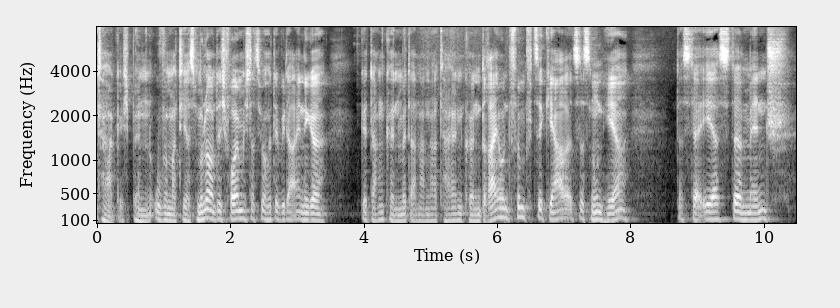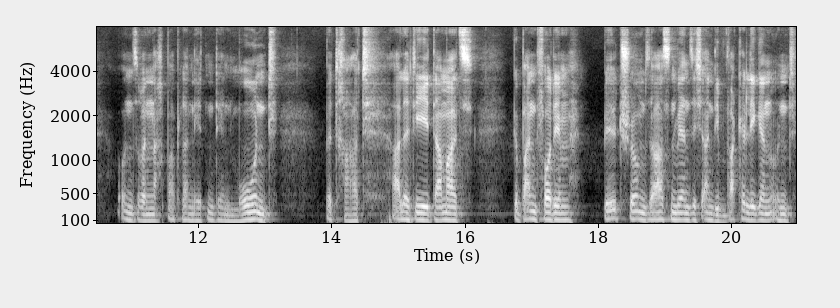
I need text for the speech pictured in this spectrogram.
Tag, ich bin Uwe Matthias Müller und ich freue mich, dass wir heute wieder einige Gedanken miteinander teilen können. 53 Jahre ist es nun her, dass der erste Mensch unseren Nachbarplaneten, den Mond, betrat. Alle, die damals gebannt vor dem Bildschirm saßen, werden sich an die wackeligen und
